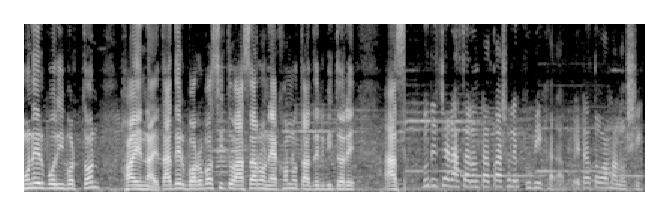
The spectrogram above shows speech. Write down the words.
মনের পরিবর্তন হয় নাই। তাদের বর্বাচিত আচরণ এখনও তাদের ভিতরে আছে। পুলিশের আচরণটা তো আসলে খুবই খারাপ। এটা তো অমানসিক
